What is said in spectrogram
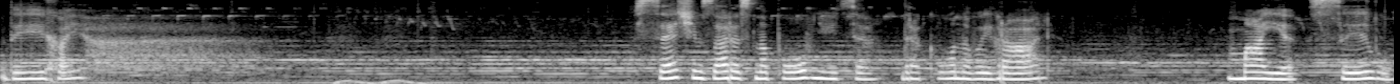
Дихай. Все, чим зараз наповнюється драконовий граль, має силу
